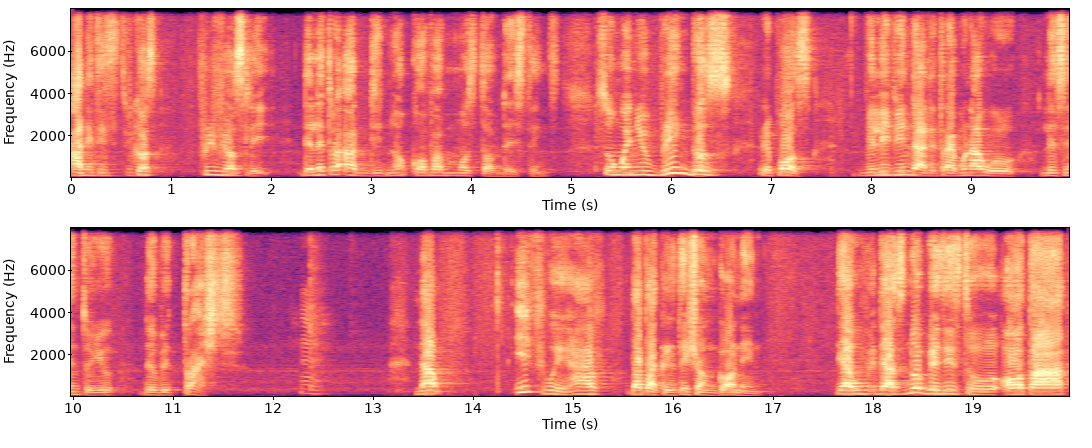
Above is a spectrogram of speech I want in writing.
and it is because previously the electoral act did not cover most of these things. So when you bring those reports, believing that the tribunal will listen to you, they'll be trashed. Hmm. Now, if we have that accreditation gone in, there be, there's no basis to alter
